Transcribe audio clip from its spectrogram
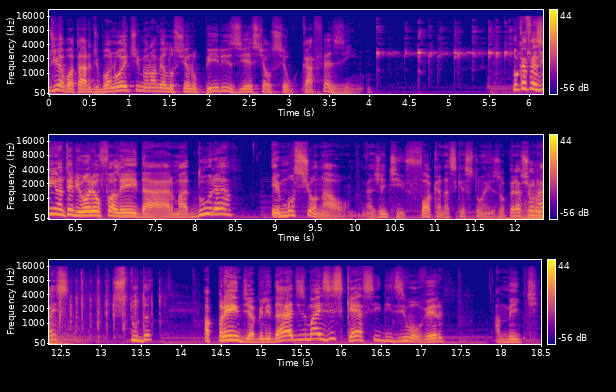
dia, boa tarde, boa noite. Meu nome é Luciano Pires e este é o seu cafezinho. No cafezinho anterior eu falei da armadura emocional. A gente foca nas questões operacionais, estuda, aprende habilidades, mas esquece de desenvolver a mente,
